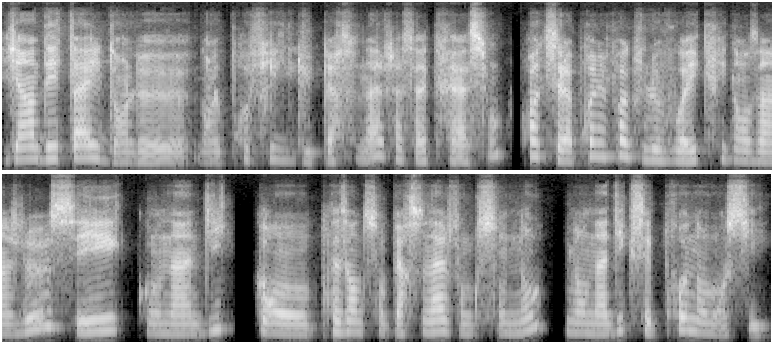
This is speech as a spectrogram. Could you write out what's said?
il y a un détail dans le, dans le profil du personnage à sa création. Je crois que c'est la première fois que je le vois écrit dans un jeu, c'est qu'on indique, quand on présente son personnage, donc son nom, mais on indique ses pronoms aussi.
